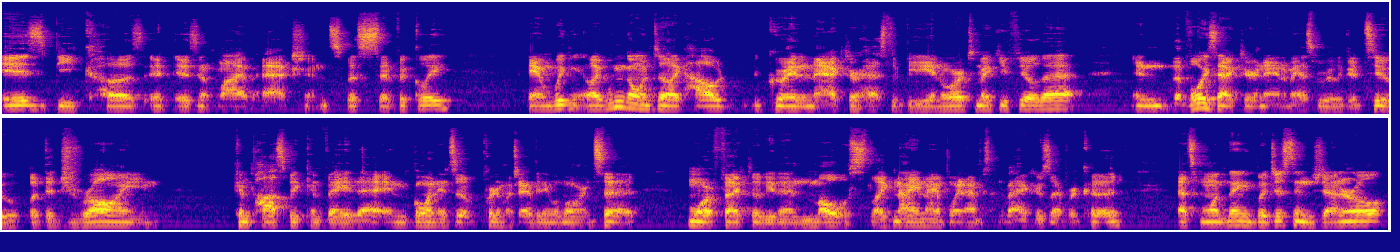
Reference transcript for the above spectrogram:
is because it isn't live action specifically. And we can like we can go into like how great an actor has to be in order to make you feel that. And the voice actor in anime has to be really good too, but the drawing can possibly convey that and going into pretty much everything Lauren said more effectively than most, like 99.9% of actors ever could. That's one thing, but just in general,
